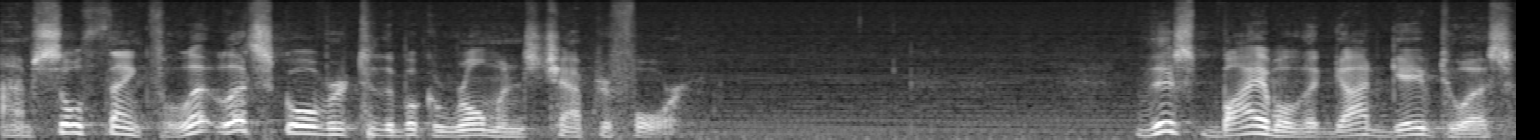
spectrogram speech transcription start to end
I'm so thankful. Let, us go over to the book of Romans, chapter 4. This Bible that God gave to us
